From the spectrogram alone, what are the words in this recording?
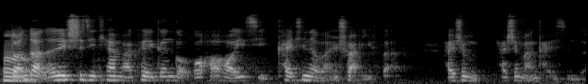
短短的这十几天吧，可以跟狗狗好好一起开心的玩耍一番，还是还是蛮开心的。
